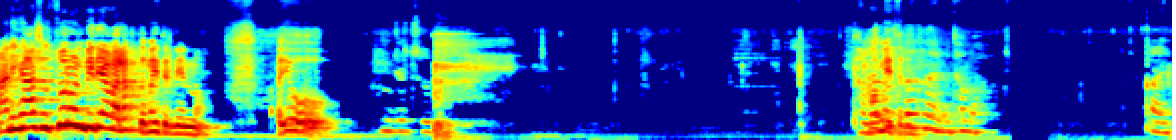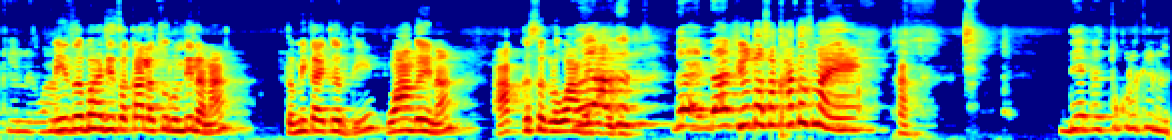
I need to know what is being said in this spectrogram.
आणि हे असं चुरून बी द्यावं लागतं मैत्रिणींना. अयो. थांबा मैत्रीण. काय केलं मी जर भाजीचा काला चुरून दिला ना तर मी काय करते? वांग आहे ना अख्खं सगळं वांग शिव तसं खातच नाही. खा. देत तुकडं केलं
